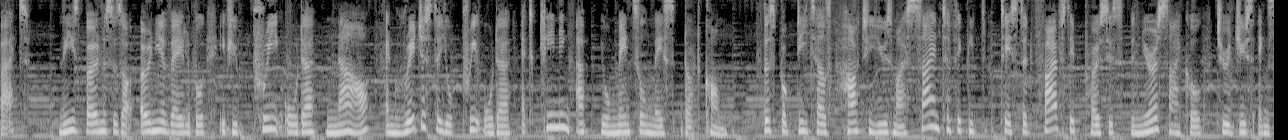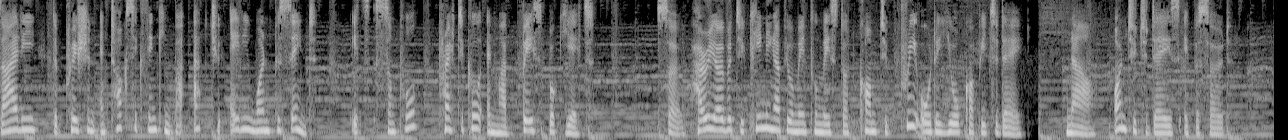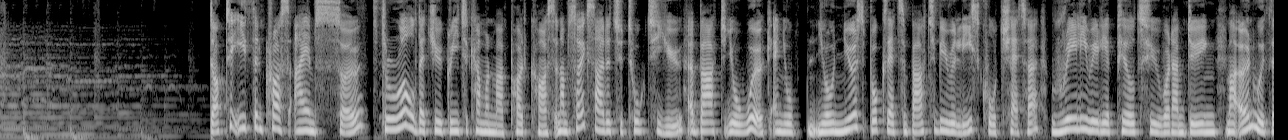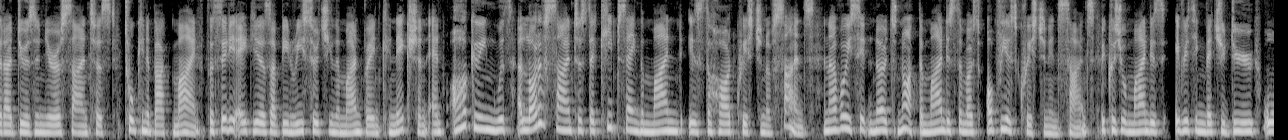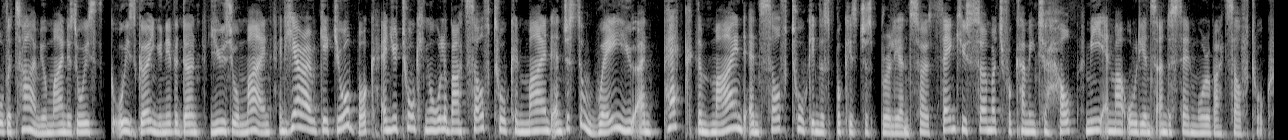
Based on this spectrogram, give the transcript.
But these bonuses are only available if you pre-order now and register your pre-order at cleaningupyourmentalmess.com. This book details how to use my scientifically tested five step process, the neurocycle, to reduce anxiety, depression, and toxic thinking by up to 81%. It's simple, practical, and my best book yet. So hurry over to cleaningupyourmentalmess.com to pre order your copy today. Now, on to today's episode. Dr. Ethan Cross, I am so thrilled that you agreed to come on my podcast. And I'm so excited to talk to you about your work and your, your newest book that's about to be released called Chatter. Really, really appeal to what I'm doing, my own work that I do as a neuroscientist, talking about mind. For 38 years, I've been researching the mind brain connection and arguing with a lot of scientists that keep saying the mind is the hard question of science. And I've always said, no, it's not. The mind is the most obvious question in science because your mind is everything that you do all the time. Your mind is always always going. You never don't use your mind. And here I get your book and you're talking all about self-talk and mind and just the way you unpack the mind and self-talk in this book is just brilliant. So thank you so much for coming to help me and my audience understand more about self-talk.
